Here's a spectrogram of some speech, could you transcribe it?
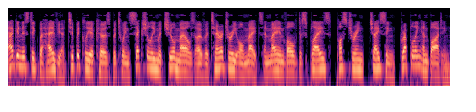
Agonistic behavior typically occurs between sexually mature males over territory or mates and may involve displays, posturing, chasing, grappling and biting.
